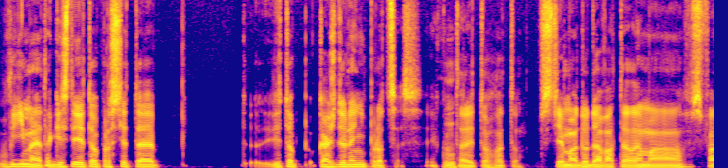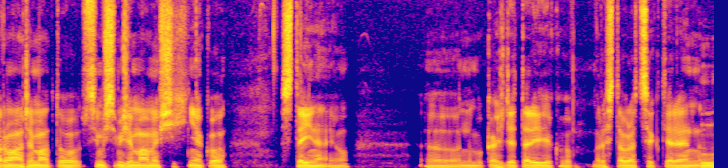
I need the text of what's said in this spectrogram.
uvidíme, tak je to prostě to je, je to každodenní proces, jako Mhm. tady tohleto. S těma dodavatelema, s farmářema, to si myslím, že máme všichni jako stejné, jo. Eh, Nebo každé tady jako restaurace, které Mhm.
